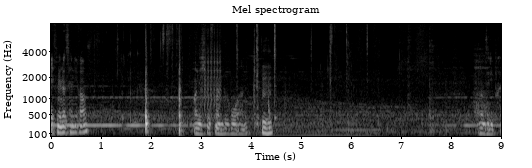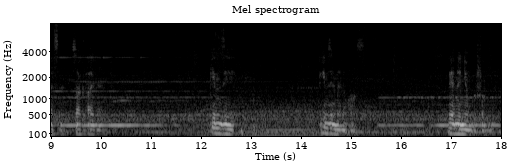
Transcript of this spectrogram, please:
ich nehme das Handy raus. Und ich rufe mein Büro an. Mhm. Hören Sie die Presse. Sag Alten. Geben Sie. Geben Sie eine Meldung raus. Wir haben den Jungen gefunden.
